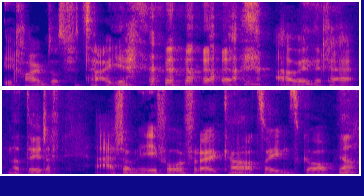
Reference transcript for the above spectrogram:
ich kann ihm das verzeihen. auch wenn ich äh, natürlich auch schon mehr Vorfreude hatte, zu ihm zu gehen. Ja.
